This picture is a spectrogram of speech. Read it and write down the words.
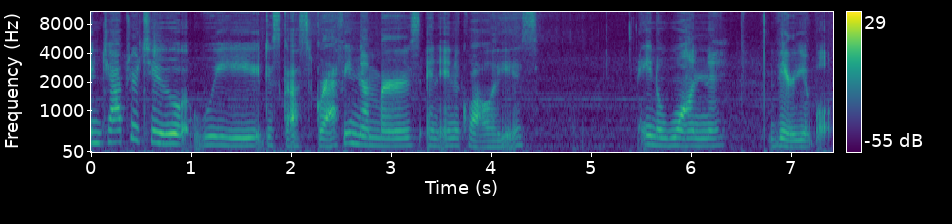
In Chapter 2, we discussed graphing numbers and inequalities in one variable.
